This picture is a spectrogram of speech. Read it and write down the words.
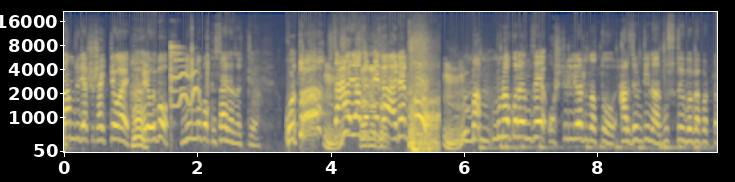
দাম যদি 160 টাকা হয় এটা হইবো নিম্ন পক্ষে 4000 টাকা। কত? 4000 টাকা এটা মা- মনে করেন যে অস্ট্রেলিয়ার না তো আর্জেন্টিনার বুঝতে হইবে ব্যাপারটা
